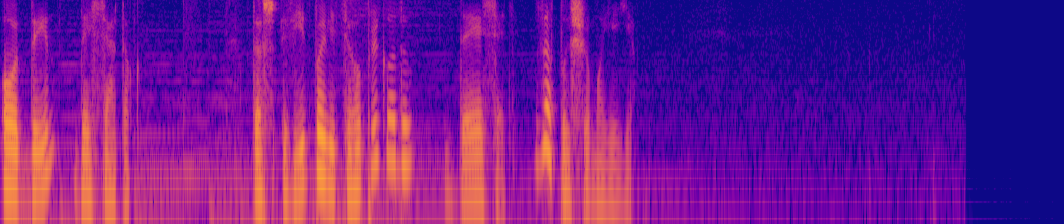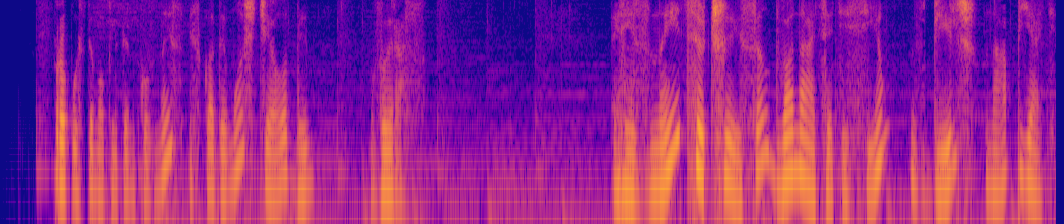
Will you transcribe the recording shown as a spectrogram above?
один десяток. Тож відповідь цього прикладу 10. Запишемо її. Пропустимо клітинку вниз і складемо ще один вираз. Різницю чисел 12 і 7 збільш на 5.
